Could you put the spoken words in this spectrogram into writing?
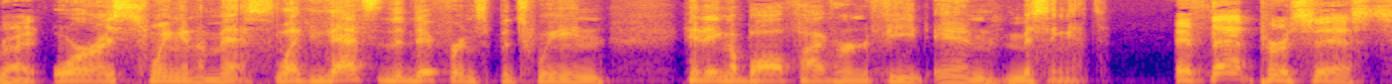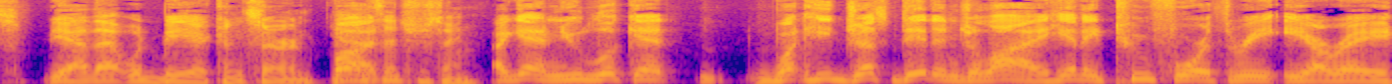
Right. or a swing and a miss. Like that's the difference between hitting a ball 500 feet and missing it. If that persists, yeah, that would be a concern. But Yeah, it's interesting. Again, you look at what he just did in July. He had a 2.43 ERA,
